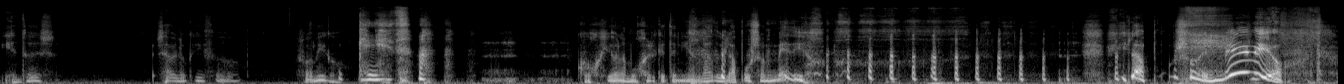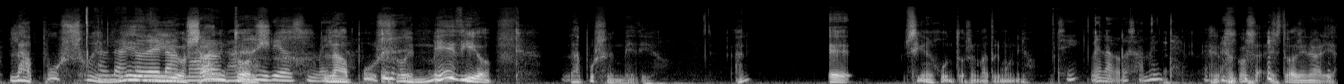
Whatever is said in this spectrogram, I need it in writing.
Y entonces, ¿sabe lo que hizo su amigo? ¿Qué hizo? Cogió a la mujer que tenía al lado y la puso en medio. y la puso en medio. La puso en medio, Santos. la puso en medio. La puso en medio. Eh, siguen juntos el matrimonio. Sí, milagrosamente. Es una cosa extraordinaria.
